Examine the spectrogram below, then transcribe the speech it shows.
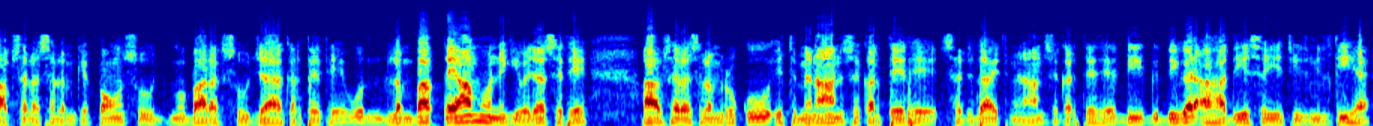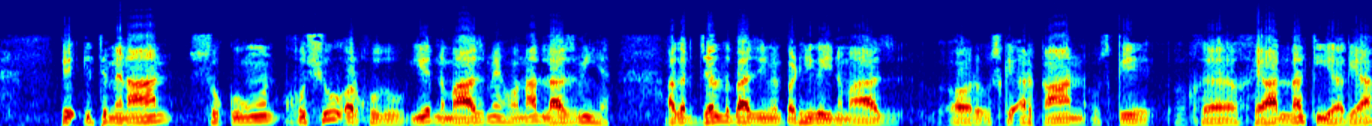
آپ صلی اللہ علیہ وسلم کے پاؤں مبارک سوج جایا کرتے تھے، وہ لمبا قیام ہونے کی وجہ سے تھے۔ آپ صلی اللہ علیہ وسلم رکوع اطمینان سے کرتے تھے، سجدہ اطمینان سے کرتے تھے۔ دیگر احادیث سے یہ چیز ملتی ہے کہ اطمینان، سکون خوشو اور خضو یہ نماز میں ہونا لازمی ہے۔ اگر جلد بازی میں پڑھی گئی نماز اور اس کے ارکان، اس کے خیال نہ کیا گیا،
